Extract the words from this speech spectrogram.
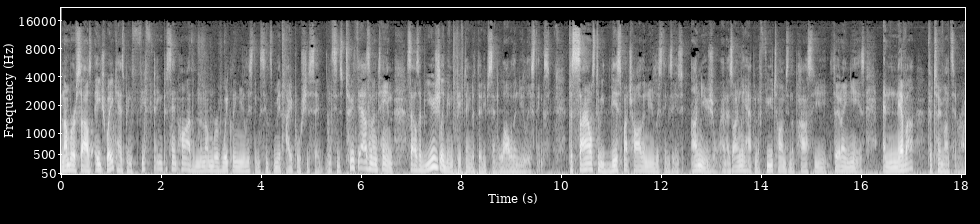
The number of sales each week has been 15% higher than the number of weekly new listings since mid April, she said. And since 2010, sales have usually been 15 to 30% lower than new listings. For sales to be this much higher than new listings is unusual and has only happened a few times in the past 13 years and never for two months in a row.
